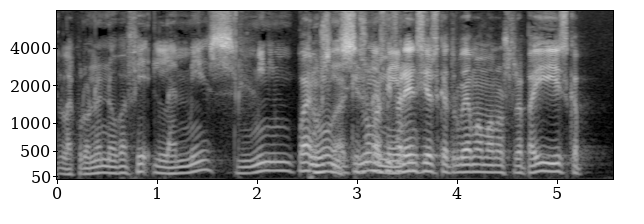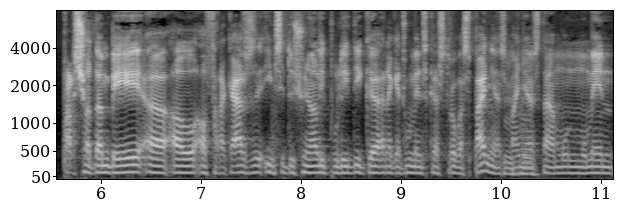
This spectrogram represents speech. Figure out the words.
la corona no va fer la més mínim bueno, posicionament... Aquí són les diferències que trobem amb el nostre país, que per això també eh, el, el fracàs institucional i polític en aquests moments que es troba a Espanya. Espanya uh -huh. està en un moment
